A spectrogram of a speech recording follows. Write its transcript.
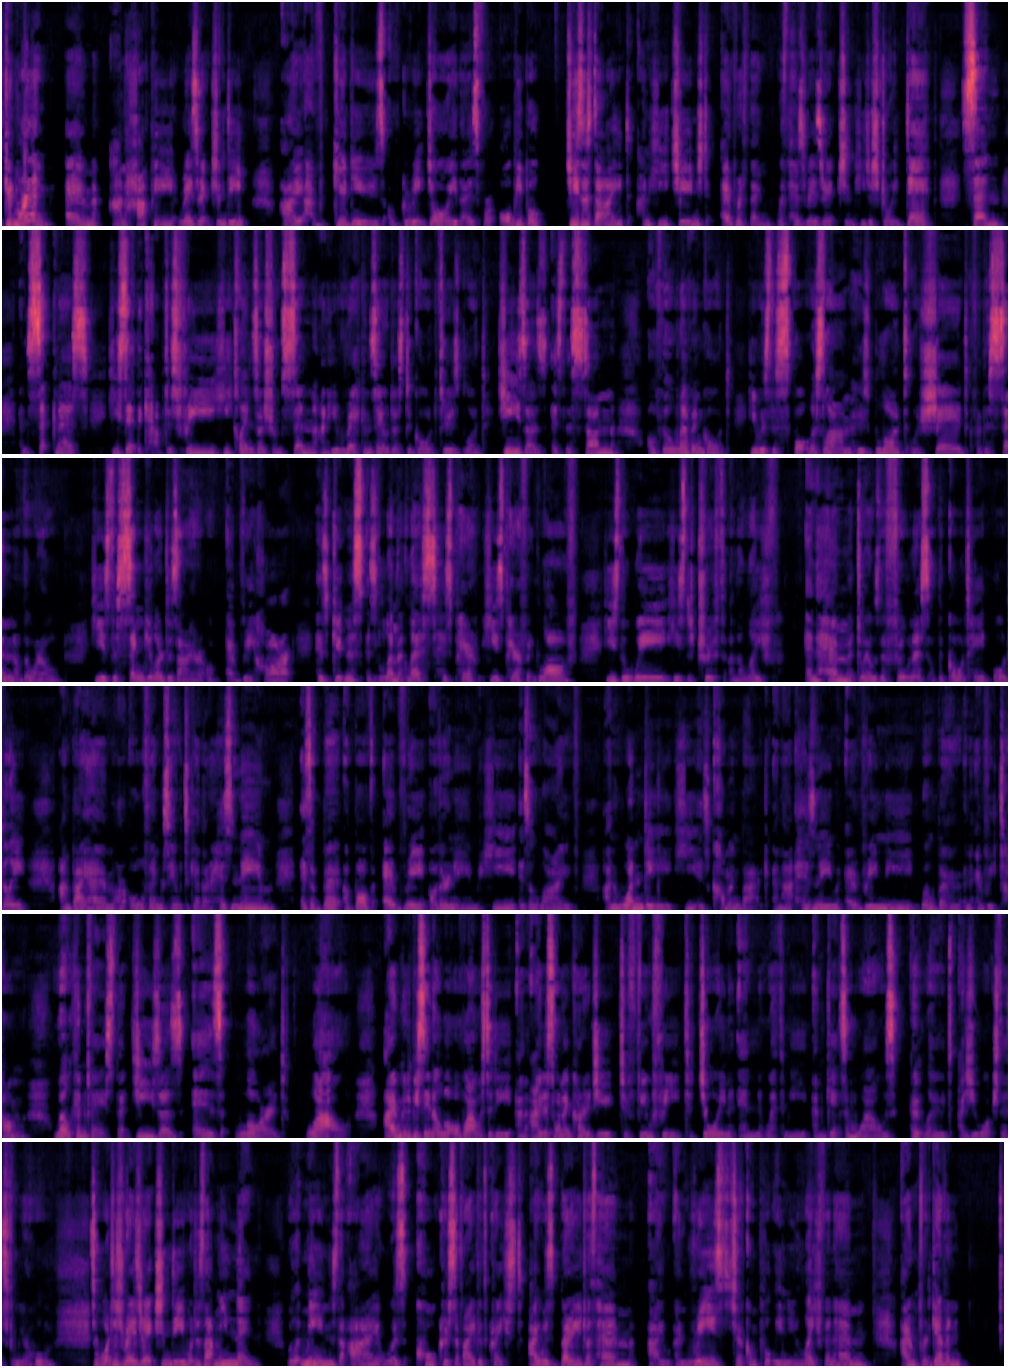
Good morning um, and happy Resurrection Day. I have good news of great joy that is for all people. Jesus died and he changed everything with his resurrection. He destroyed death, sin, and sickness. He set the captives free. He cleansed us from sin and he reconciled us to God through his blood. Jesus is the Son of the living God. He was the spotless lamb whose blood was shed for the sin of the world. He is the singular desire of every heart. His goodness is limitless. His per- he's perfect love. He's the way, he's the truth and the life. In him dwells the fullness of the Godhead bodily, and by him are all things held together. His name is above every other name. He is alive and one day he is coming back, and at his name, every knee will bow and every tongue will confess that Jesus is Lord. Wow. I'm going to be saying a lot of wows today, and I just want to encourage you to feel free to join in with me and get some wows out loud as you watch this from your home. So, what does Resurrection Day, what does that mean then? Well, it means that I was co-crucified with Christ. I was buried with him I, and raised to a completely new life in him. I am forgiven.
